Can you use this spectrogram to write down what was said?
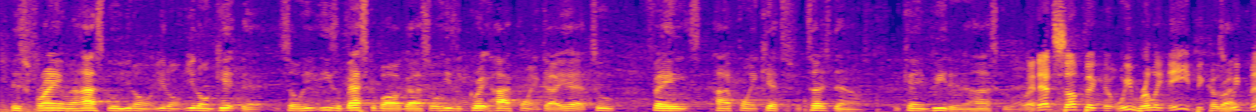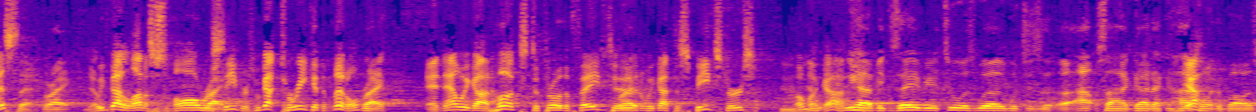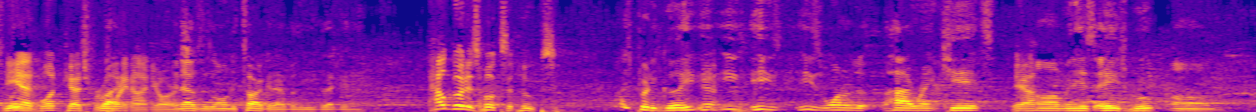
His frame in high school, you don't you don't you don't get that. So he, he's a basketball guy. So he's a great high point guy. He had two fades, high point catches for touchdowns. You can't beat it in high school. Right? And that's something that we really need because Right. we've missed that. Right. We've got a lot of small Right. receivers. We've got Tariq in the middle. right. And now we got Hooks to throw the fade to, Right. and we got the speedsters. Mm-hmm. Oh, my And gosh. we have Xavier too as well, which is an outside guy that can high Yeah. point the ball as well. He had one catch for Right. 29 yards. And that was his only target, I believe, that game. How good is Hooks and Hoops? He's pretty good. He, he, he, he's he's one of the high ranked kids. Yeah. Um, in his age group. Um,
